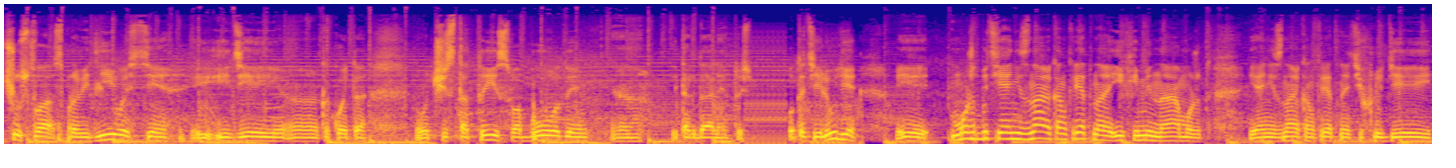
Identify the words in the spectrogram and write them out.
чувство справедливости, идеи э, какой-то вот, чистоты, свободы э, и так далее. То есть вот эти люди, и, может быть, я не знаю конкретно их имена, может, я не знаю конкретно этих людей,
